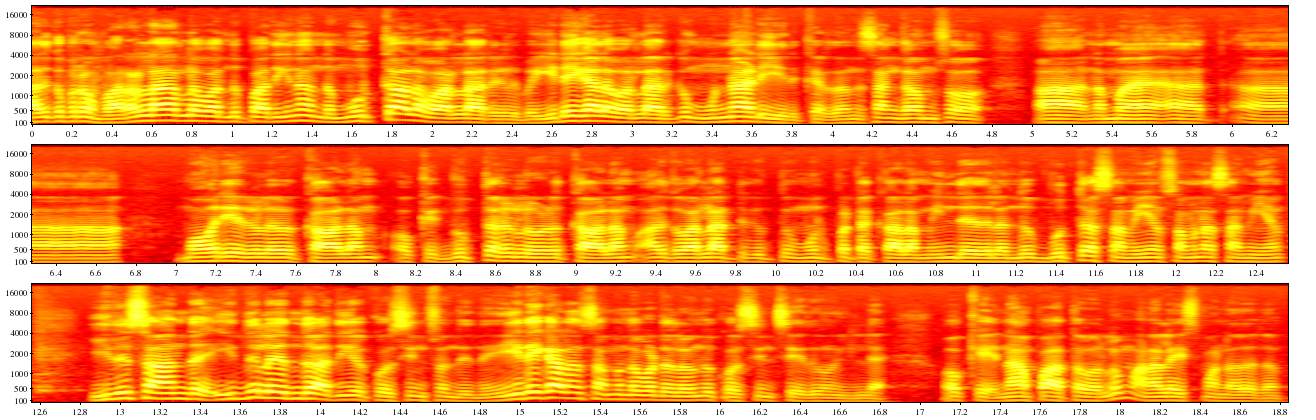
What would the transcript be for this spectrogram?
அதுக்கப்புறம் வரலாறில் வந்து பார்த்தீங்கன்னா அந்த முற்கால வரலாறு இப்போ இடைக்கால வரலாறுக்கு முன்னாடி இருக்கிறது அந்த சங்கம் ஸோ நம்ம மௌரியர்களோட காலம் ஓகே குப்தர்களோட காலம் அதுக்கு வரலாற்றுக்கு முற்பட்ட காலம் இந்த இதுலேருந்து புத்த சமயம் சமண சமயம் இது சார்ந்த இதுலேருந்து அதிக கொஸ்டின்ஸ் வந்து இடைக்காலம் சம்மந்தப்பட்டதில் வந்து கொஸ்டின்ஸ் எதுவும் இல்லை. ஓகே நான் பார்த்தவர்களும் அனலைஸ் பண்ணதும்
